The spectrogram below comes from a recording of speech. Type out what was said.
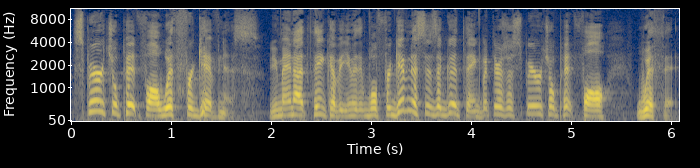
spiritual pitfall with forgiveness. You may not think of it. Think, well, forgiveness is a good thing, but there's a spiritual pitfall with it.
